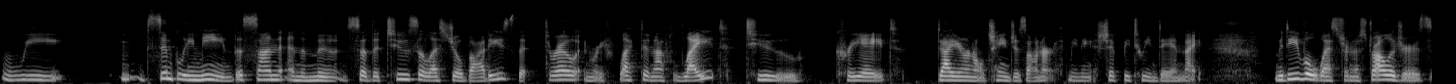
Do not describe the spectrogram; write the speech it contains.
we simply mean the sun and the moon. So, the two celestial bodies that throw and reflect enough light to create diurnal changes on Earth, meaning a shift between day and night. Medieval Western astrologers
